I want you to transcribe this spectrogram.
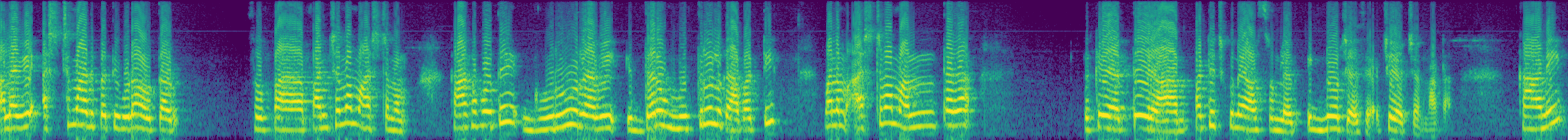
అలాగే అష్టమాధిపతి కూడా అవుతాడు. సో ప- పంచమం అష్టమం. కాకపోతే గురు రవి ఇద్దరు మిత్రులు కాబట్టి మనం అష్టమం అంతగా ఓకే, పట్టించుకునే అవసరం లేదు. ఇగ్నోర్ చేసే చేయొచ్చు అనమాట కానీ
